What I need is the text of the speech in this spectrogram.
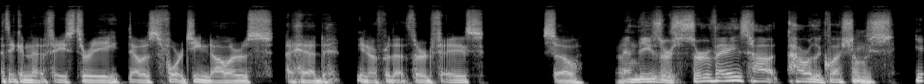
I think in that phase three that was $14 a head you know for that third phase So, uh, and these are surveys. How how are the questions? Yeah,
